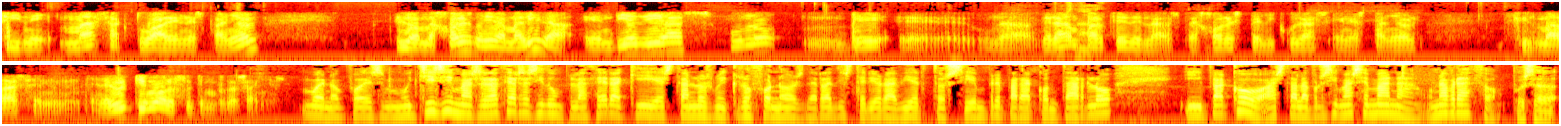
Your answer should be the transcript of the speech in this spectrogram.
cine más actual en español, lo mejor es venir a Malida. En 10 días uno ve eh, una gran parte de las mejores películas en español filmadas en, en el último o los últimos dos años. Bueno, pues muchísimas gracias, ha sido un placer. Aquí están los micrófonos de Radio Exterior abiertos siempre para contarlo. Y Paco, hasta la próxima semana. Un abrazo. Pues ah,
